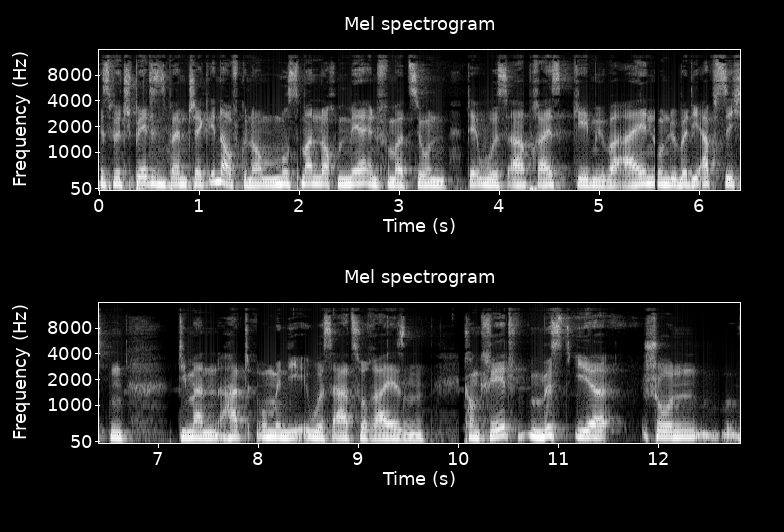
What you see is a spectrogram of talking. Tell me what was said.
es wird spätestens beim Check-in aufgenommen, muss man noch mehr Informationen der USA preisgeben über ein und über die Absichten, die man hat, um in die USA zu reisen. Konkret müsst ihr schon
